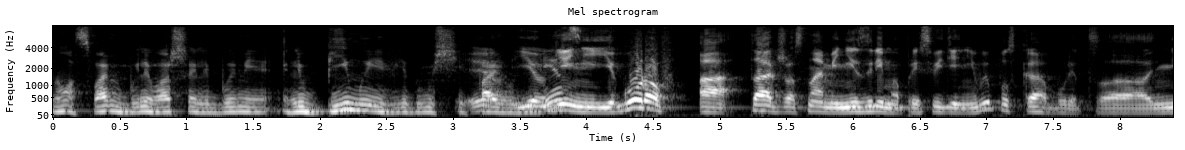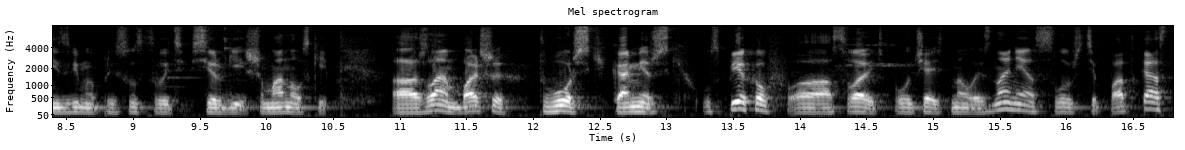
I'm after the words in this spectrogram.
Ну а с вами были ваши любимые, любимые ведущие э, Павел Евгений Елец. Егоров, а также с нами незримо при сведении выпуска будет э, незримо присутствовать Сергей Шимановский. Э, желаем больших творческих, коммерческих успехов, э, осваивайте, получайте новые знания, слушайте подкаст.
